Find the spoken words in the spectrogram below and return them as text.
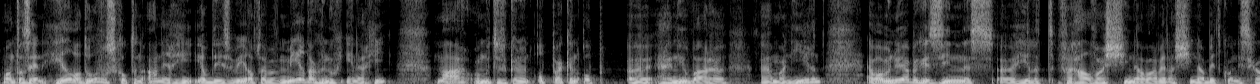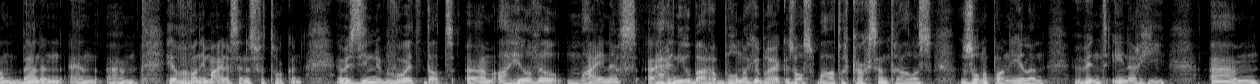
Want er zijn heel wat overschotten aan energie op deze wereld. We hebben meer dan genoeg energie, maar we moeten ze kunnen opwekken op uh, hernieuwbare uh, manieren. En wat we nu hebben gezien is uh, heel het verhaal van China, waarbij dat China bitcoin is gaan bannen. En um, heel veel van die miners zijn dus vertrokken. En we zien nu bijvoorbeeld dat um, al heel veel miners hernieuwbare bronnen gebruiken, zoals waterkrachtcentrales, zonnepanelen, windenergie. Um,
